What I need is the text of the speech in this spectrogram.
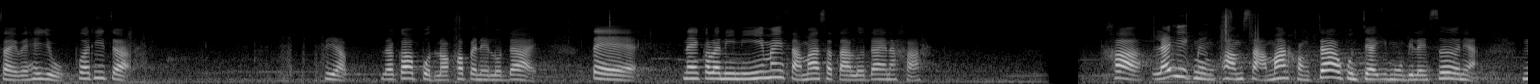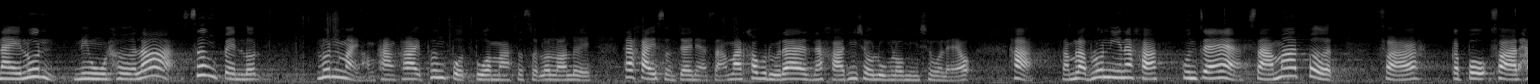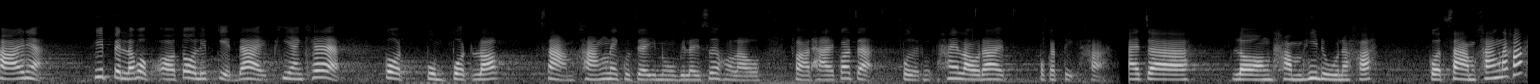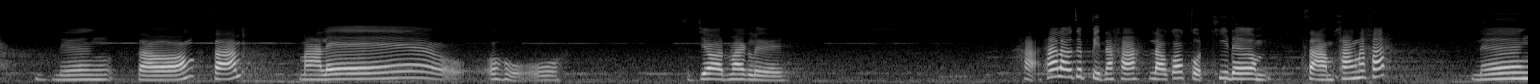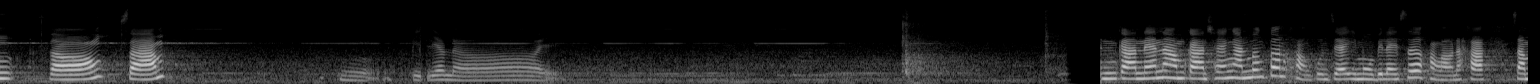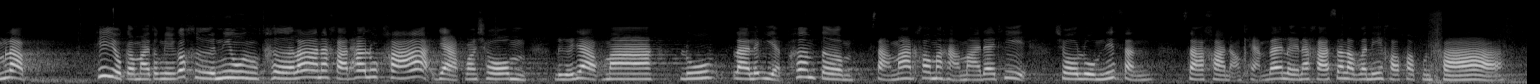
ใส่ไว้ให้อยู่ เพื่อที่จะเสียบแล้วก็ปลดล็อกเข้าไปในรถได้ แต่ในกรณีนี้ไม่สามารถสตาร์ทรถได้นะคะ ค่ะ และอีกหนึ่งความสามารถของเจ้ากุญแจ Immobilizer เนี่ยในรุ่น New t e r r a ซึ่งเป็นรถรุ่นใหม่ของทางค่ายเพิ่งเปิดตัวมาสดๆร้อนๆเลย ถ้าใครสนใจเนี่ยสามารถเข้าไปดูได้นะคะ ที่โชว์รูมเรามีโชว์แล้วค่ะสำหรับรุ่นนี้นะคะ กุญแจสามารถเปิดฝากระโปงฝาท้ายเนี่ยที่เป็นระบบออโต้ลิฟต์เกตได้เพียงแค่กดปุ่มปลดล็อก 3 ครั้งในกุญแจ Immobilizer ของเรา ฝาท้ายก็จะเปิดให้เราได้ กติค่ะ อาจะลองทำให้ดูนะคะ กด 3 ครั้งนะคะ 1 2 3 มาแล้ว โอ้โห สุดยอดมากเลยค่ะ ถ้าเราจะปิดนะคะ เราก็กดที่เดิม 3 ครั้งนะคะ 1 2 3อืมปิดเรียบร้อย เป็น การแนะนำการใช้งานเบื้องต้นของกุญแจ Immobilizer ของเรานะคะสำหรับที่อยู่กับไมาตรงนี้ก็คือ New t e r r a นะคะ ถ้าลูกค้าอยากมาชม หรืออยากมารู้รายละเอียดเพิ่มเติม สามารถเข้ามาหาไมาได้ที่โชว์รูมนิสสันสาขาหนองแขมได้เลยนะคะสำหรับวันนี้ขอขอบคุณค่ะ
